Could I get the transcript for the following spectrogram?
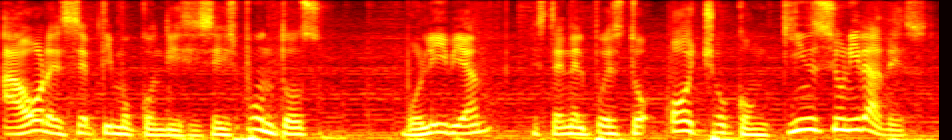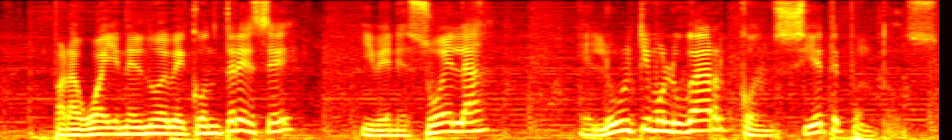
ahora es séptimo con 16 puntos. Bolivia está en el puesto 8 con 15 unidades. Paraguay en el 9 con 13. Y Venezuela el último lugar con 7 puntos.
